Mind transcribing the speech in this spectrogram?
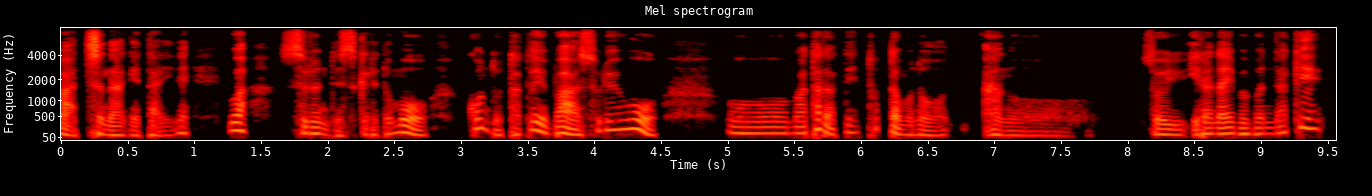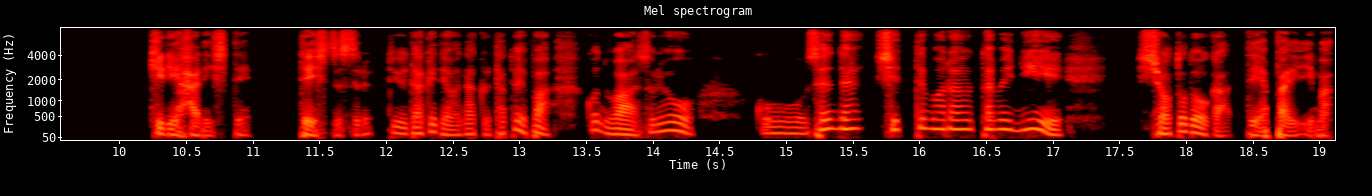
まあ、つなげたりね、はするんですけれども、今度、例えば、それを、まあ、ただね、撮ったものを、あのそういういらない部分だけ切り張りして提出するっていうだけではなく、例えば、今度はそれをこう、宣伝、知ってもらうために、ショート動画ってやっぱり今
